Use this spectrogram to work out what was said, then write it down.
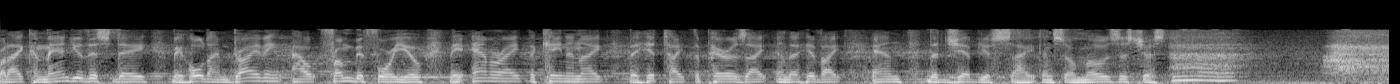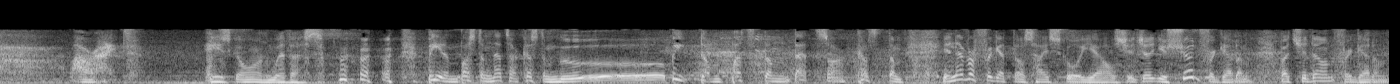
what I command you this day. Behold, I'm driving out from before you the Amorite, the Canaanite, the Hittite, the Perizzite, and the Hivite, and the Jebusite. And so Moses just, all right. He's going with us. Beat him, bust him, that's our custom. Ooh, beat him, bust him, that's our custom. You never forget those high school yells. You, you should forget them, but you don't forget them.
